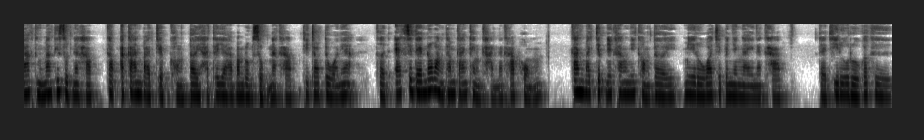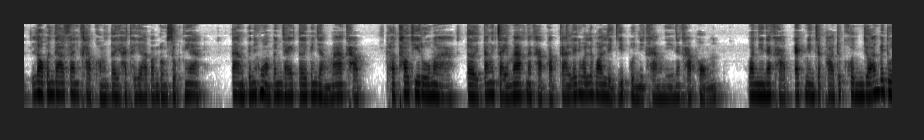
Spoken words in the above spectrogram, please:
มากถึงมากที่สุดนะครับ กับอาการบาดเจ็บของเตยหัตยาบำรุงสุขนะครับ ที่เจ้าตัวเนี่ย เกิดอุบิเหตุระหว่างทำการแข่งขันนะครับผม การบาดเจ็บในครั้งนี้ของเตยไม่รู้ว่าจะเป็นยังไงนะครับ แต่ที่รู้ๆก็คือเหล่าบรรดาแฟนคลับของเตยหัตยาบำรุงสุขเนี่ย ต่างเป็นห่วงเป็นใยเตยเป็นอย่างมากครับ เพราะเท่าที่รู้มาเตยตั้งใจมากนะครับกับการเล่นวอลเลย์บอลลีกญี่ปุ่นในครั้งนี้นะครับผม วันนี้นะครับแอดมินจะพาทุกคนย้อนไปดู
